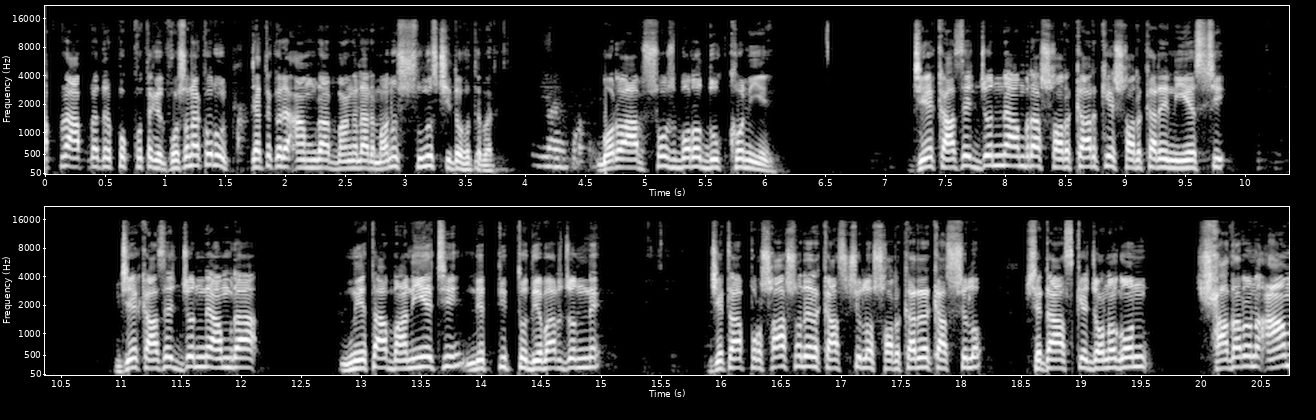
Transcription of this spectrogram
আপনারা আপনাদের পক্ষ থেকে ঘোষণা করুন, যাতে করে আমরা বাংলার মানুষ সুনিশ্চিত হতে পারি। বড় আফসোস, বড় দুঃখ নিয়ে। যে কাজের জন্য আমরা সরকারকে সরকারে নিয়ে এসেছি, যে কাজের জন্য আমরা নেতা বানিয়েছি, নেতৃত্ব দেবার জন্যে, যেটা প্রশাসনের কাজ ছিল, সরকারের কাজ ছিল, সেটা আজকে জনগণ সাধারণ আম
